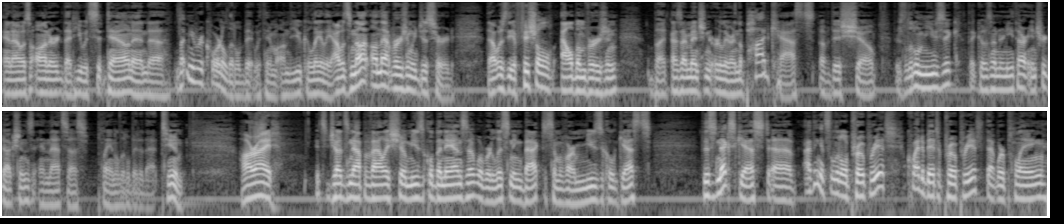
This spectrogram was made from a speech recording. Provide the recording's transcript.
and I was honored that he would sit down and uh, let me record a little bit with him on the ukulele. I was not on that version we just heard. That was the official album version, but as I mentioned earlier in the podcasts of this show, there's a little music that goes underneath our introductions, and that's us playing a little bit of that tune. All right. It's Judd's Napa Valley Show Musical Bonanza, where we're listening back to some of our musical guests. This next guest, uh, I think it's a little appropriate, quite a bit appropriate, that we're playing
